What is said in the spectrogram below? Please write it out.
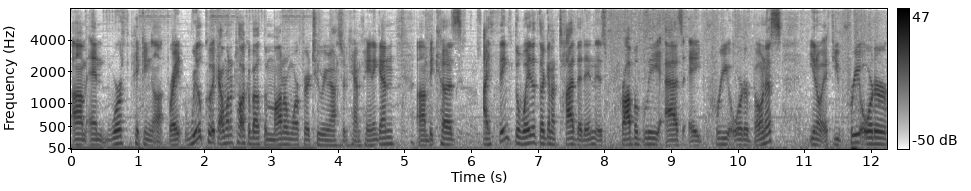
um, and worth picking up right? Real quick I want to talk about the modern warfare 2 remastered campaign again um, because I think the way that they're going to tie that in is probably as a pre-order bonus. You know if you pre-order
